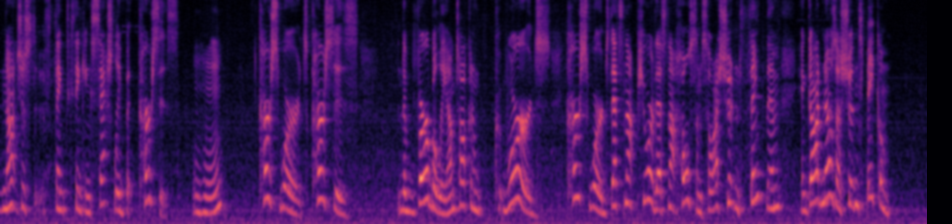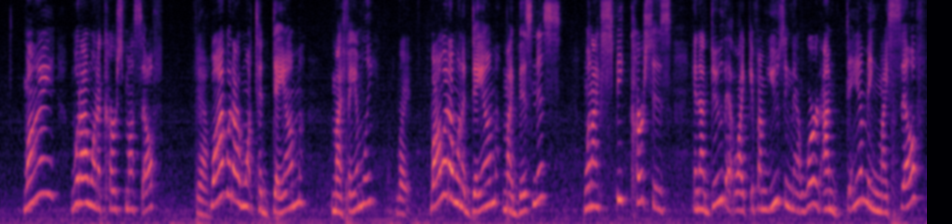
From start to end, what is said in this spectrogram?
not just think, thinking sexually, but curses Mm-hmm. curse words, curses, the verbally, I'm talking c- words, curse words. That's not pure. That's not wholesome. So I shouldn't think them, and God knows I shouldn't speak them. Why would I want to curse myself? Yeah. Why would I want to damn my family? Right. Why would I want to damn my business? When I speak curses and I do that, like if I'm using that word, I'm damning myself.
